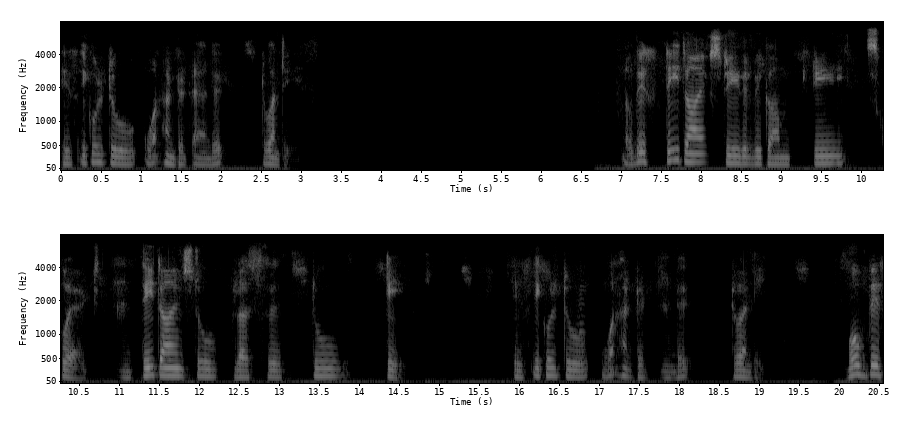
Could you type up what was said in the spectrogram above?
is equal to 120 now this t times t will become t squared and t times 2 plus 2t is equal to 120 move this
